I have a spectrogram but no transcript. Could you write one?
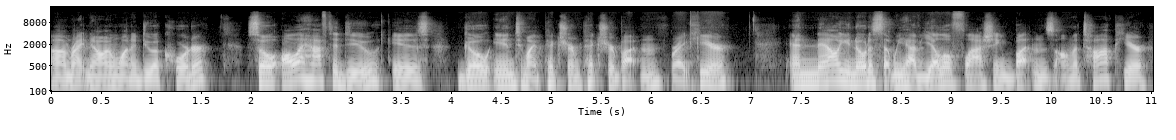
Um, right now I want to do a quarter. So all I have to do is go into my picture-in-picture button right here. And now you notice that we have yellow flashing buttons on the top here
